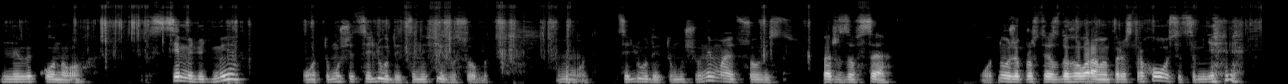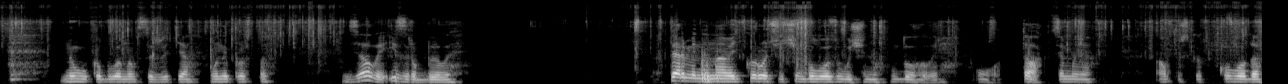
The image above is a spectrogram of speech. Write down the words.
не виконував. З цими людьми, от, тому що це люди, це не фізособи. От, це люди, тому що вони мають совість, перш за все. От, ну, вже просто я з договорами перестраховувався, це мені наука була на все життя. Вони просто взяли і зробили. Терміни навіть коротше, чим було озвучено в договорі. О, так, це моя авторська колода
